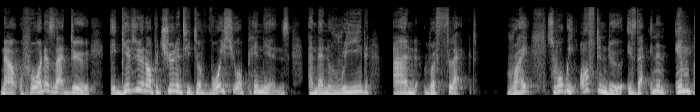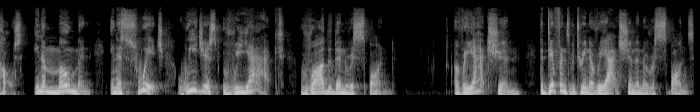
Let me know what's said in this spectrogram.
Now, what does that do? It gives you an opportunity to voice your opinions and then read and reflect, right? So, what we often do is that in an impulse, in a moment, in a switch, we just react rather than respond. A reaction the difference between a reaction and a response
